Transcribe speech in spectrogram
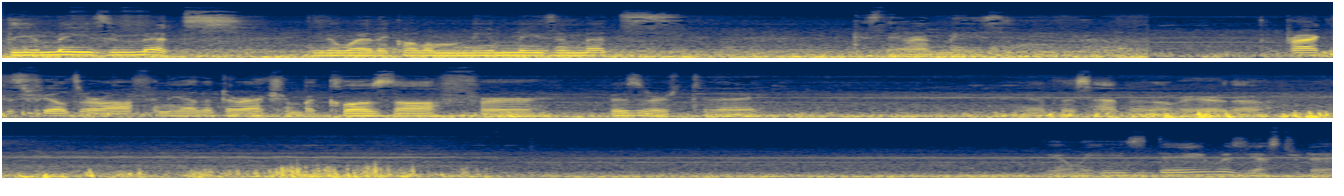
the Amazing Mets. You know why they call them the Amazing Mets? Because they're amazing. The practice fields are off in the other direction, but closed off for visitors today. Got this happening over here though. The only easy day was yesterday.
